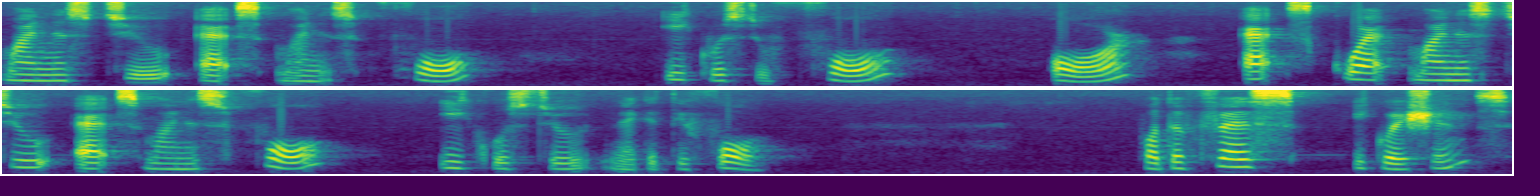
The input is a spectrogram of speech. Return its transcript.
minus 2x minus 4 equals to 4 or x squared minus 2x minus 4 equals to negative 4. For the first equations,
